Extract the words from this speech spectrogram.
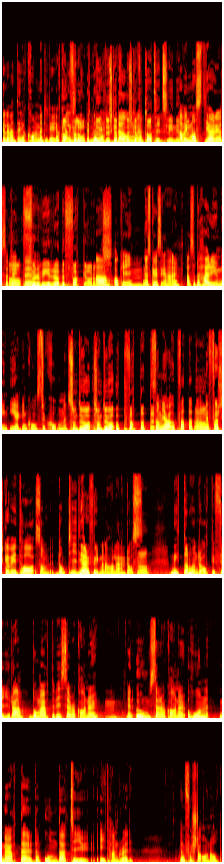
Eller vänta, jag kommer till det. Jag kan Ja, liksom förlåt. inte berätta du, du, ska få, du ska om... få ta tidslinjen Ja, vi nu. måste göra det så att jag Ja, inte... Förvirra the fuck out of Ja, us. okej. Mm. Nu ska vi se här. Alltså det här är ju min egen konstruktion. Som du, har, som du har uppfattat det. Som jag har uppfattat det. Ja. Men först ska vi ta som de tidigare filmerna har lärt Mm, oss. Ja. 1984, då möter vi Sarah Connor. Mm. En ung Sarah Connor. Och hon möter den onda T-800. Den första Arnold.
